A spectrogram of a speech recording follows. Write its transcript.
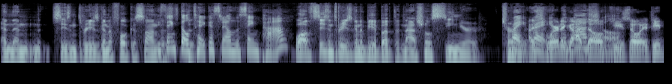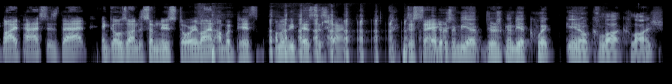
and then season three is gonna focus on You the. think they'll the- take us down the same path? well, season three is gonna be about the national senior tournament. Right. I swear to the God, though, national. Key. So if he bypasses that and goes on to some new storyline, I'm gonna piss. I'm gonna be pissed this time. Just Yeah, saying. there's gonna be a there's gonna be a quick you know colla- collage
